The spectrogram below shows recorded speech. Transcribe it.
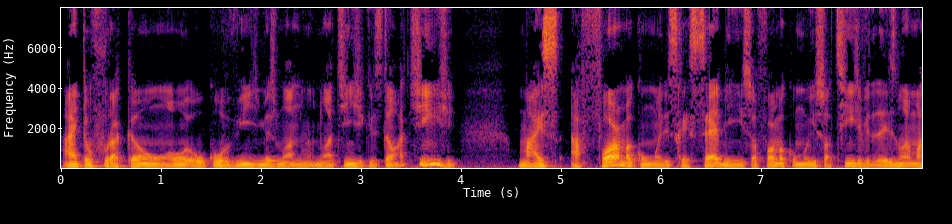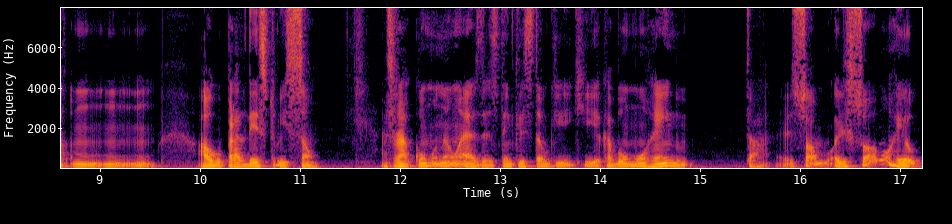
Ah, então o furacão ou o Covid mesmo não, não atinge cristão? Atinge. Mas a forma como eles recebem isso, a forma como isso atinge a vida deles não é uma, um, algo para destruição. Aí você fala, como não é? Tem cristão que, que acabou morrendo. Tá, ele só, ele só morreu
